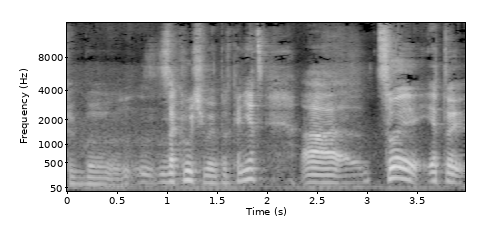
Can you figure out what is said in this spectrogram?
как бы закручиваю под конец, а Цоя это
